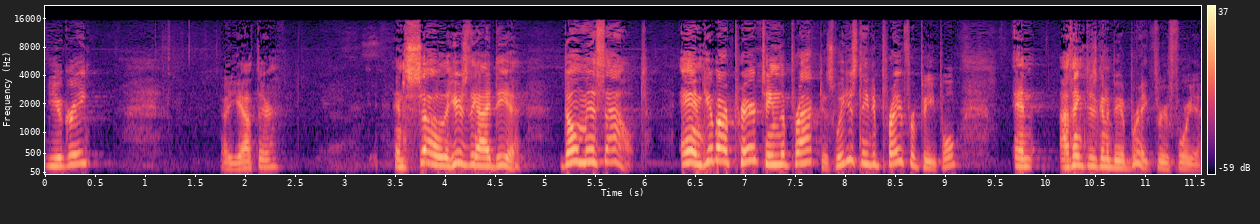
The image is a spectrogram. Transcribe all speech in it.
You agree? Are you out there? And so here's the idea don't miss out. And give our prayer team the practice. We just need to pray for people. And I think there's going to be a breakthrough for you.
